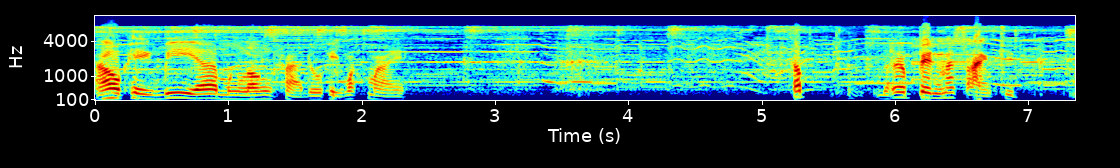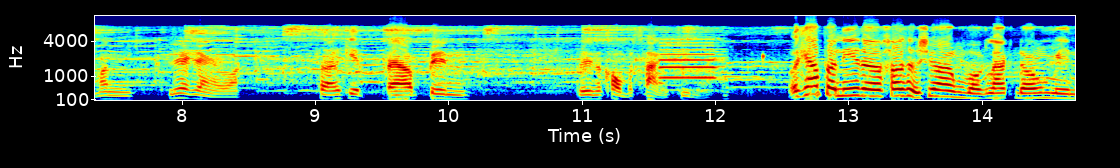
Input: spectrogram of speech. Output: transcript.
เอาเพลงบี้อะมึงลองหาดูเพลงมากมาย ครับเออเป็นภาษาอังกฤษมันเรียกยังไงวะภาษาอังกฤษแปลเป็นเป็นของภาษาอังกฤษโอเคครับ ตอนนี้เราเข้าสู่ช่วงบอกรักน้องมิน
